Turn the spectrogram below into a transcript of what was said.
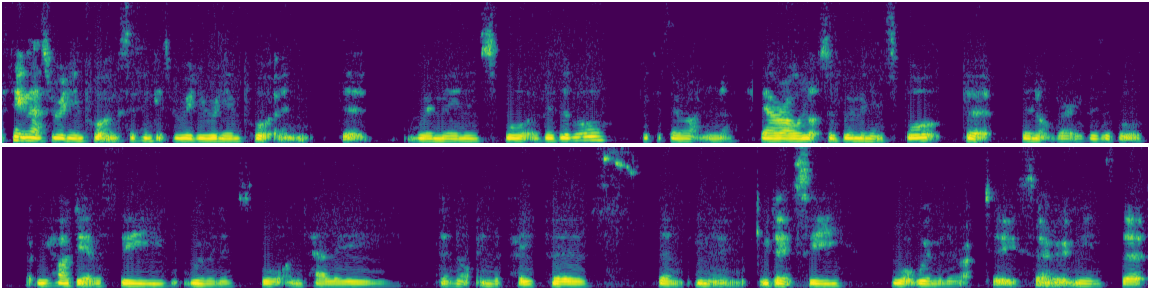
I think that's really important because I think it's really, really important that women in sport are visible because there aren't enough. There are lots of women in sport, but they're not very visible. Like, we hardly ever see women in sport on telly. They're not in the papers. Then you know we don't see what women are up to. So it means that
